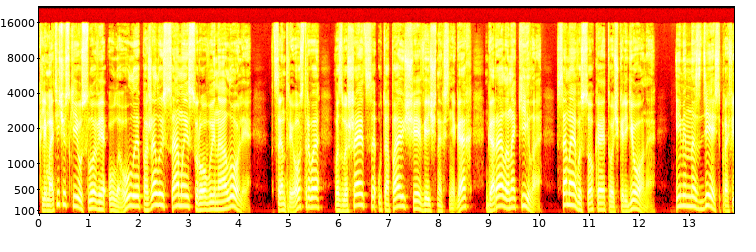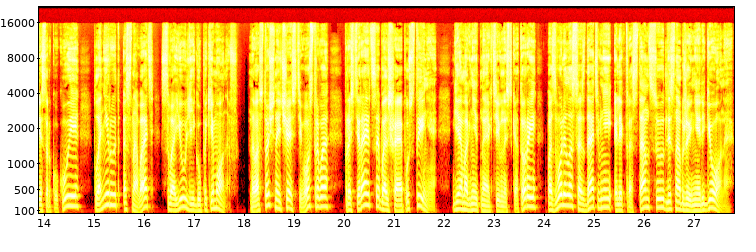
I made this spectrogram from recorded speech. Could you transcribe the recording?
Климатические условия Ула-Улы, пожалуй, самые суровые на Алоле. В центре острова возвышается утопающая в вечных снегах гора Ланакила, самая высокая точка региона. Именно здесь профессор Кукуи планирует основать свою лигу покемонов. На восточной части острова простирается большая пустыня, геомагнитная активность которой позволила создать в ней электростанцию для снабжения региона.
